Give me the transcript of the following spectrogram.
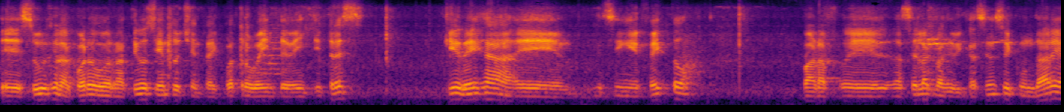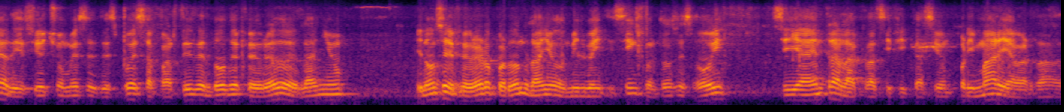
eh, surge el acuerdo gubernativo 184-2023, que deja eh, sin efecto para eh, hacer la clasificación secundaria 18 meses después, a partir del 2 de febrero del año, el 11 de febrero, perdón, del año 2025. Entonces, hoy sí ya entra la clasificación primaria, ¿verdad?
